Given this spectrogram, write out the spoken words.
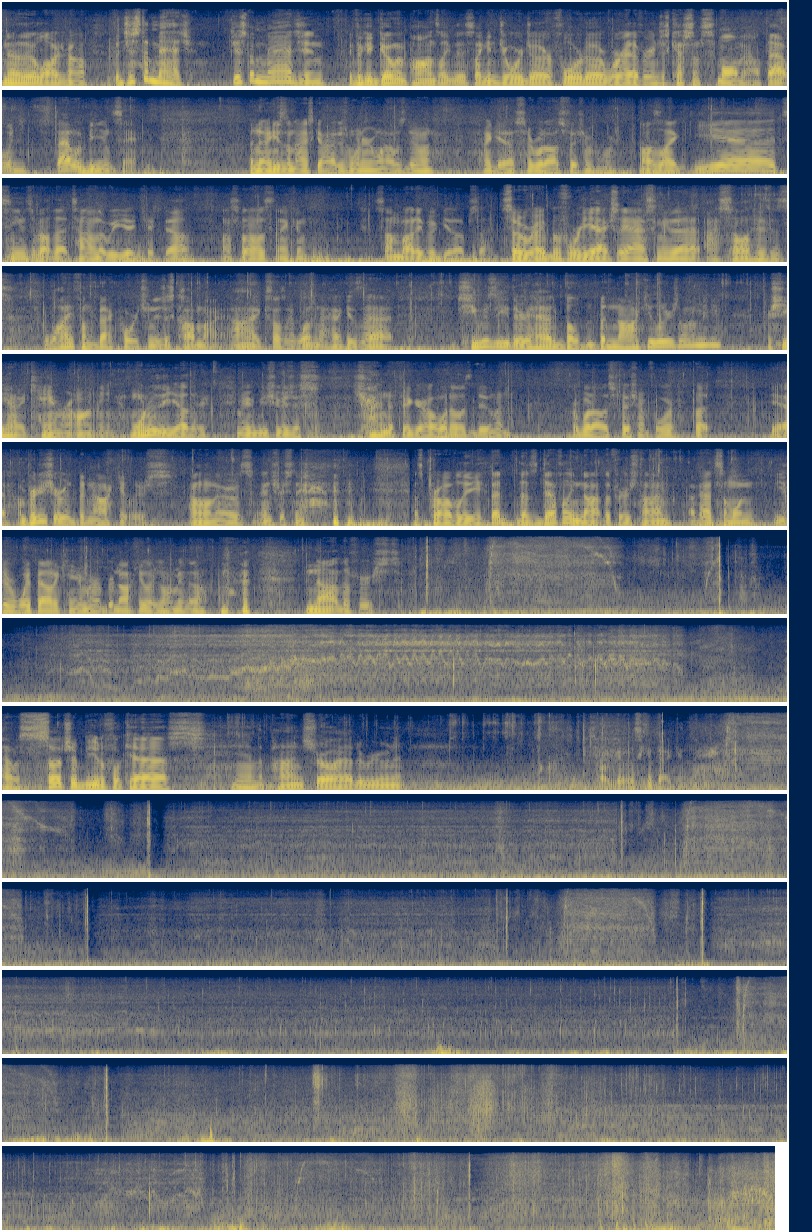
no, they're largemouth. But just imagine, just imagine if we could go in ponds like this, like in Georgia or Florida or wherever, and just catch some smallmouth. That would that would be insane. But no, he's a nice guy. I just wondering what I was doing, I guess, or what I was fishing for. I was like, yeah, it seems about that time that we get kicked out. That's what I was thinking. Somebody would get upset. So right before he actually asked me that, I saw his wife on the back porch and it just caught my eye because I was like, what in the heck is that? She was either had binoculars on me or she had a camera on me one or the other. Maybe she was just trying to figure out what i was doing or what i was fishing for but yeah i'm pretty sure it was binoculars. I don't know it was interesting. That's probably that that's definitely not the first time i've had someone either whip out a camera or binoculars on me though. Not the first That was such a beautiful cast, and the pine straw had to ruin it. It's all good. Let's get back in there.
